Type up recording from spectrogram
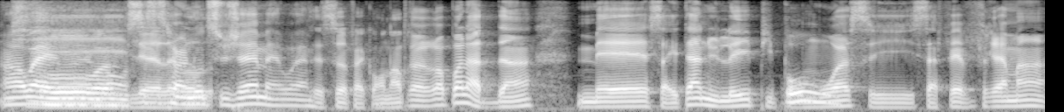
Ah ouais, Oh, ouais. ça, Le- ce serait un autre sujet, mais ouais. C'est ça. Fait qu'on n'entrera pas là-dedans, mais ça a été annulé. Puis pour Oh. moi, c'est ça fait vraiment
